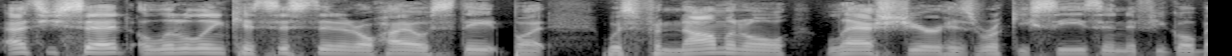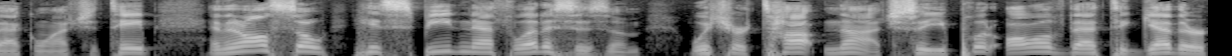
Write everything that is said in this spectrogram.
as you said, a little inconsistent at Ohio State, but was phenomenal last year, his rookie season, if you go back and watch the tape. And then also his speed and athleticism, which are top notch. So you put all of that together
